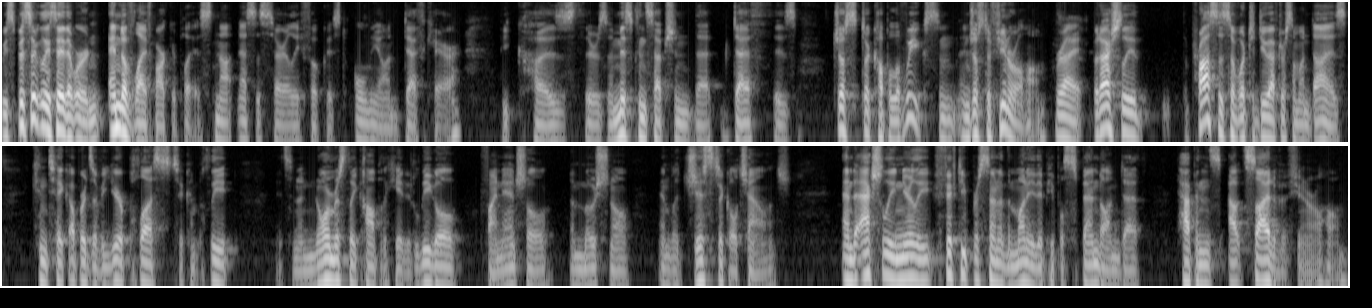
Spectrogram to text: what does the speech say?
We specifically say that we're an end of life marketplace, not necessarily focused only on death care, because there's a misconception that death is just a couple of weeks and, and just a funeral home. Right. But actually, process of what to do after someone dies can take upwards of a year plus to complete. It's an enormously complicated legal, financial, emotional, and logistical challenge. And actually, nearly 50% of the money that people spend on death happens outside of a funeral home.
